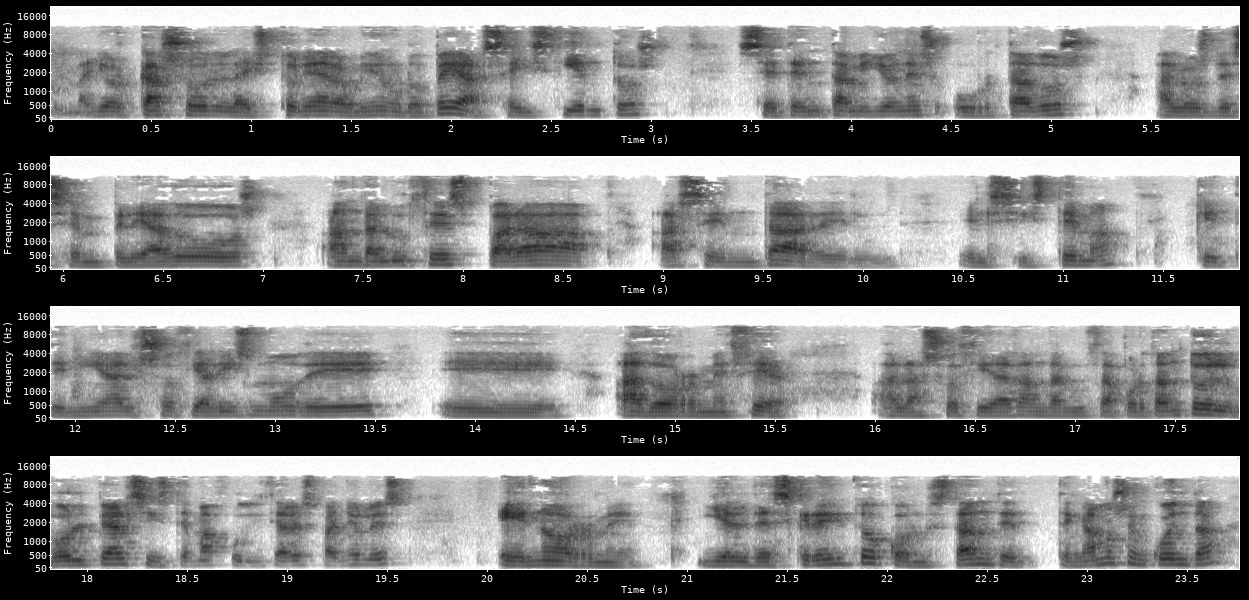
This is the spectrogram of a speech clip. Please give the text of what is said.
el mayor caso en la historia de la Unión Europea, 670 millones hurtados a los desempleados andaluces para asentar el, el sistema que tenía el socialismo de eh, adormecer a la sociedad andaluza. Por tanto, el golpe al sistema judicial español es enorme y el descrédito constante. Tengamos en cuenta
